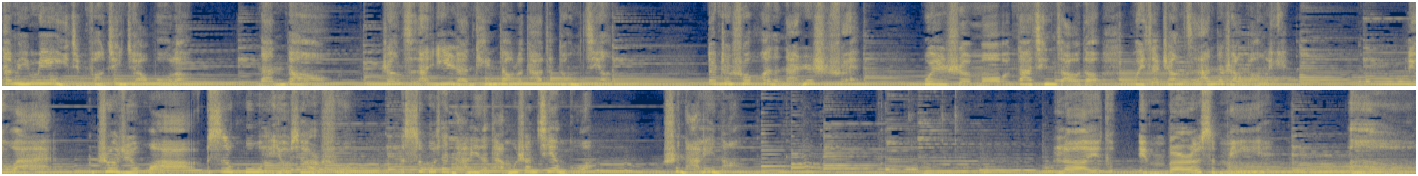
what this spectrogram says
他明明已经放轻脚步了，难道张子安依然听到了他的动静？但这说话的男人是谁？为什么大清早的会在张子安的帐篷里？另外，这句话似乎有些耳熟。似乎在哪里的檀木上见过，是哪里呢？Like embarrass me？哦，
